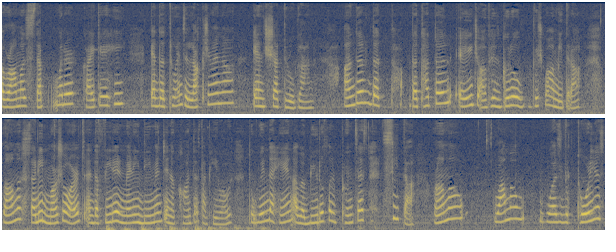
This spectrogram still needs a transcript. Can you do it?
of Rama's stepmother Kaikeyi, and the twins Lakshmana and Shatrughan. Under the, the total age of his guru Vishwamitra, Rama studied martial arts and defeated many demons in a contest of heroes to win the hand of a beautiful princess Sita. Rama, Rama was victorious.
